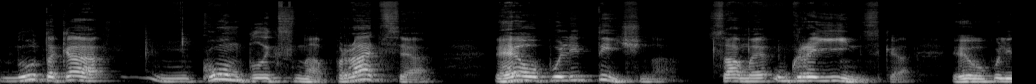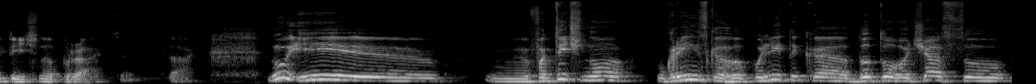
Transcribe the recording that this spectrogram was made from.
ну, така комплексна праця геополітична, саме українська геополітична праця. Так. Ну і фактично українська геополітика до того часу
